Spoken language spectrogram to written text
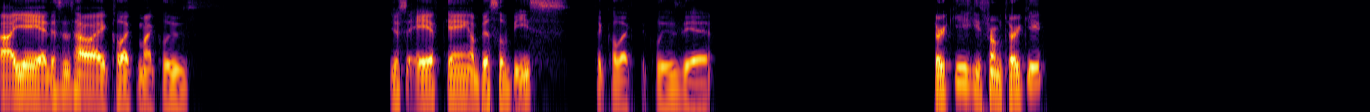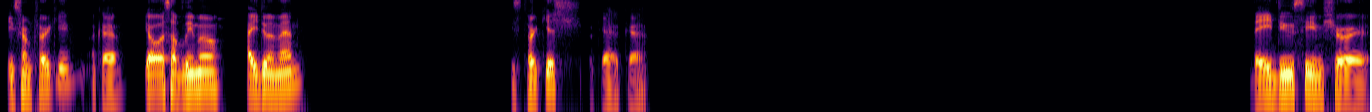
Uh, yeah, yeah, this is how I collect my clues. Just AFKing Abyssal Beasts to collect the clues, yeah. Turkey? He's from Turkey? He's from Turkey? Okay. Yo, what's up, Limu? How you doing, man? He's Turkish? Okay, okay. They do seem sure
